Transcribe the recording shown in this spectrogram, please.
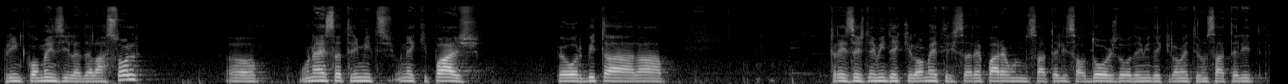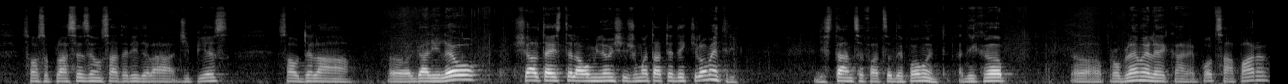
prin comenzile de la sol, uh, una e să trimiți un echipaj pe orbita la 30.000 de kilometri să repare un satelit sau 22.000 de kilometri un satelit sau să placeze un satelit de la GPS sau de la uh, Galileo și alta este la 1 milion și jumătate de kilometri distanță față de Pământ. Adică uh, problemele care pot să apară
